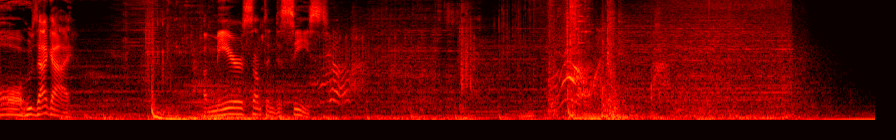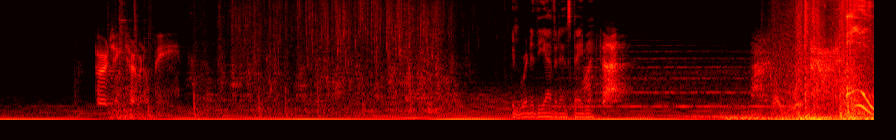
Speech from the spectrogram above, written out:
Oh, who's that guy? Amir something deceased. Purging Terminal B. Get rid of the evidence, baby. Oh!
